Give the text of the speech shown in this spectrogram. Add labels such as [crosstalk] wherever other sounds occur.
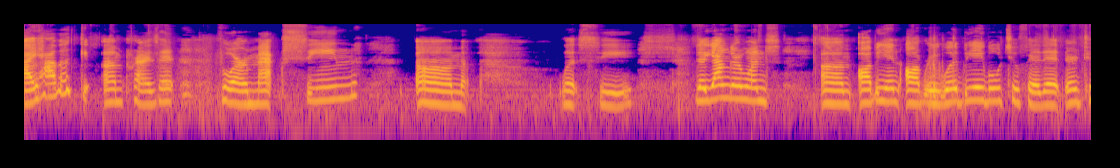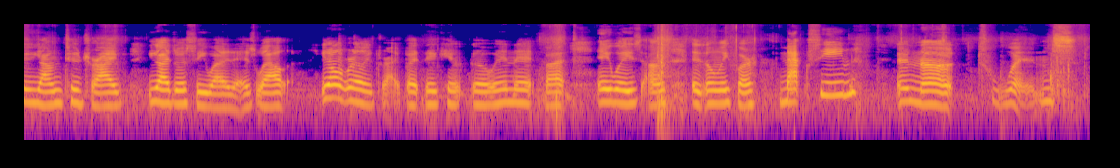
I have a um present for Maxine. Um, let's see, the younger ones. Um, Abby and Aubrey would be able to fit it. They're too young to drive. You guys will see what it is. Well, you don't really drive, but they can't go in it. But anyways, um, it's only for Maxine and the twins.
